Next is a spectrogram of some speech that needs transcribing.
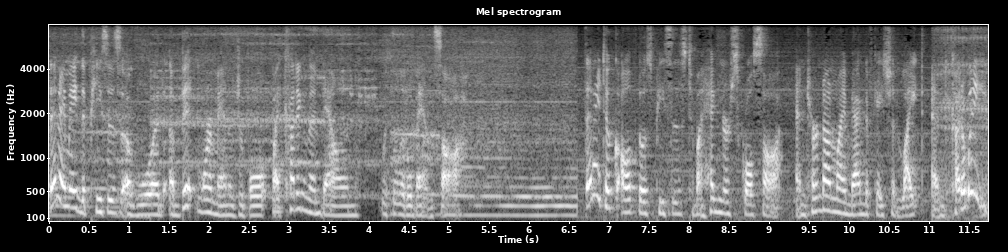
Then I made the pieces of wood a bit more manageable by cutting them down with a little bandsaw. Then I took all of those pieces to my Hegner scroll saw and turned on my magnification light and cut away.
